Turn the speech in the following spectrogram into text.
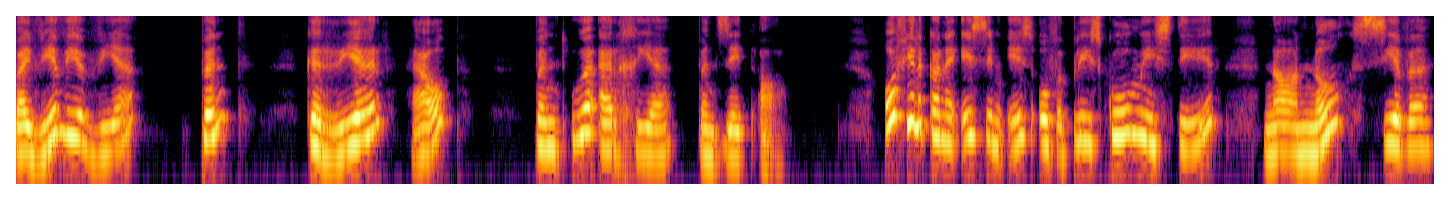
by www.careerhelp.org.za of jy kan 'n SMS of 'n please call me stuur na 072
